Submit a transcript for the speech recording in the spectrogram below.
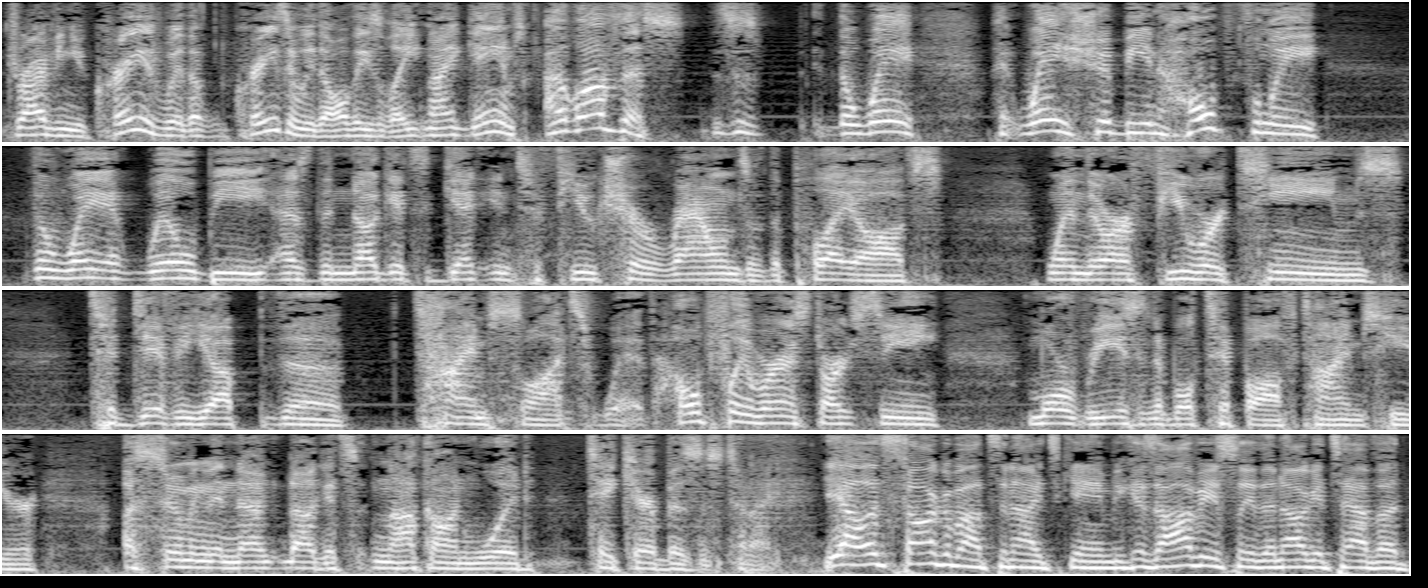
driving you crazy with crazy with all these late night games. I love this. This is the way way it should be, and hopefully the way it will be as the Nuggets get into future rounds of the playoffs when there are fewer teams to divvy up the time slots with. Hopefully, we're going to start seeing more reasonable tip off times here, assuming the Nuggets, knock on wood, take care of business tonight. Yeah, let's talk about tonight's game because obviously the Nuggets have an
